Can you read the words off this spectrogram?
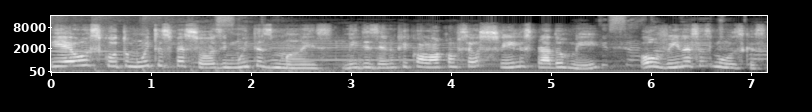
e eu escuto muitas pessoas e muitas mães me dizendo que colocam seus filhos para dormir ouvindo essas músicas.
